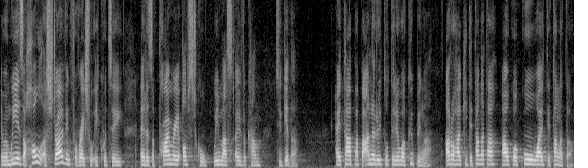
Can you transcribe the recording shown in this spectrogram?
And when we as a whole are striving for racial equity, it is a primary obstacle we must overcome together. Hei tā papa anaru tō te rewa kupinga, aroha ki te tangata, aokua kōwai te tangata.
